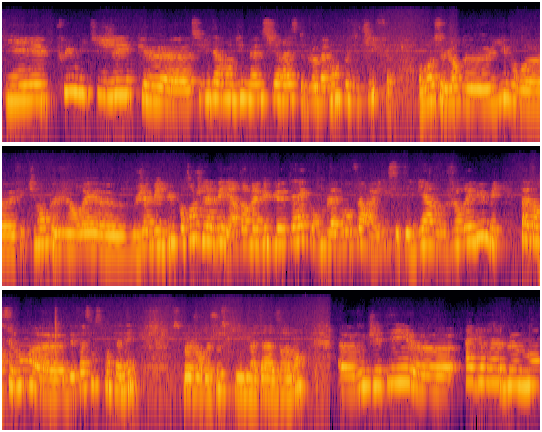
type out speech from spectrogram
qui est plus mitigé que euh, celui d'Amandine, même s'il reste globalement positif. Pour moi, c'est le genre de livre, euh, effectivement, que j'aurais jamais lu. Pourtant, je l'avais hein, dans ma bibliothèque, on me l'avait offert, on m'avait dit que c'était bien, donc j'aurais lu, mais pas forcément de façon spontanée. C'est pas le genre de choses qui m'intéresse vraiment. Donc, j'étais agréablement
